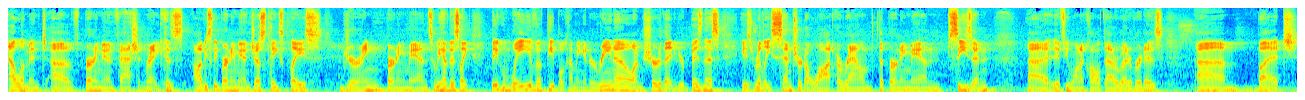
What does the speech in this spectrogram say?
element of Burning Man fashion, right? Because obviously Burning Man just takes place during Burning Man, so we have this like big wave of people coming into Reno. I'm sure that your business is really centered a lot around the Burning Man season, uh, if you want to call it that or whatever it is. Um, but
